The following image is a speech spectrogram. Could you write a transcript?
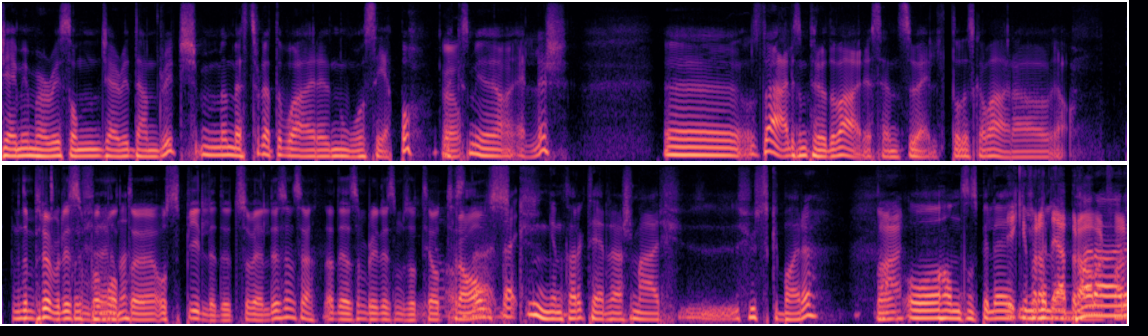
Jamie Murray som Jerry Dandridge, men mest fordi at det er noe å se på. Det er Ja. ikke så mye ellers. Uh, så det er liksom prøvd å være sensuelt, og det skal være ja, Men de prøver liksom på en måte å spille det ut så veldig, syns jeg. Det er det som blir liksom så Altså, teatralsk. det, er, det er ingen karakterer her som er hu- huskbare. Nei. Og han som spiller Ikke Evil Ed bra, her, er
